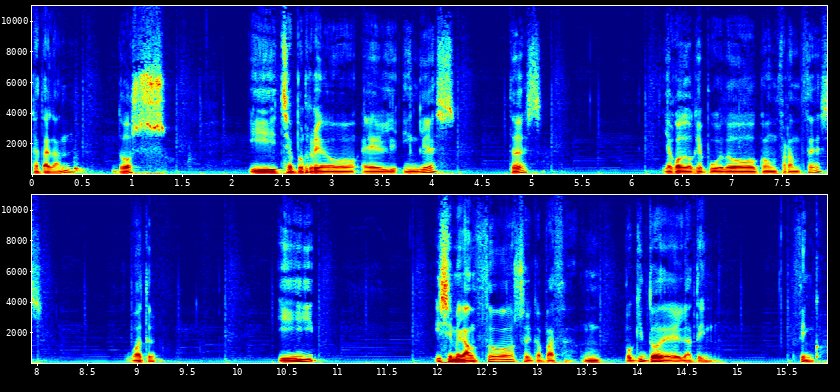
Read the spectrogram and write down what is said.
catalán, dos, y chapurreo el inglés, tres, y hago lo que puedo con francés, cuatro, y, y si me lanzo soy capaz un poquito de latín, cinco.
